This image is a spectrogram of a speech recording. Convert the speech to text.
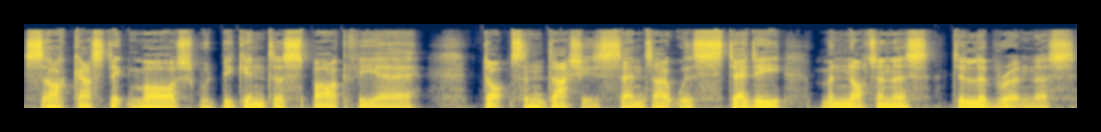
Sarcastic Morse would begin to spark the air, dots and dashes sent out with steady, monotonous deliberateness,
